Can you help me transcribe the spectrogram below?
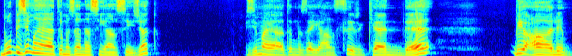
bu bizim hayatımıza nasıl yansıyacak? Bizim hayatımıza yansırken de bir alim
